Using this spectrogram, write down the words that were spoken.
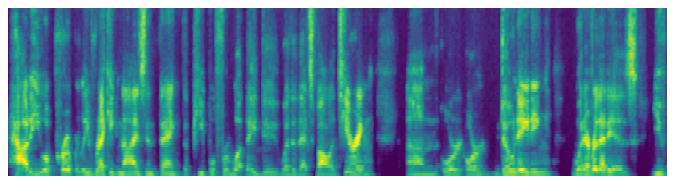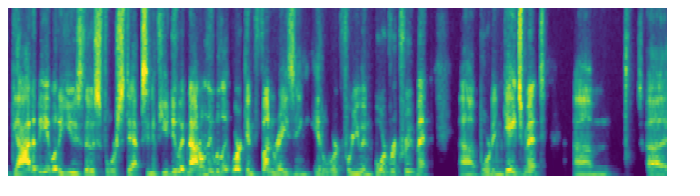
How do you appropriately recognize and thank the people for what they do, whether that's volunteering, um, or, or donating, whatever that is, you've got to be able to use those four steps. And if you do it, not only will it work in fundraising, it'll work for you in board recruitment, uh, board engagement, um, uh,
